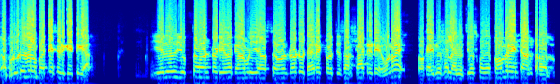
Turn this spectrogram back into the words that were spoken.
ఆ ప్రొడ్యూసర్లు పట్టేశాడు గట్టిగా. ఏదో చెప్తా ఉంటాడు ఏదో కామెడీ చేస్తా ఉంటాడు డైరెక్టర్ వచ్చేసారి సాటర్డే ఉండవే ఒక ఐదు నిమిషాలు అది చేసుకునే తొందర ఏంటి అంటారు వాళ్ళు?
